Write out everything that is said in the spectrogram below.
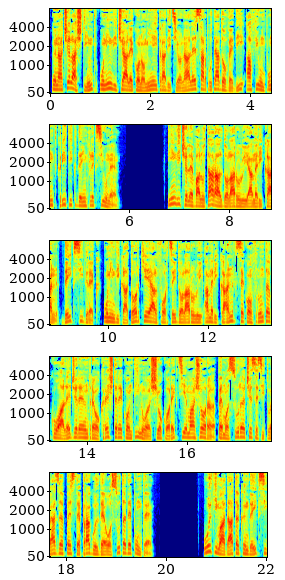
În același timp, un indice al economiei tradiționale s-ar putea dovedi a fi un punct critic de inflexiune. Indicele valutar al dolarului american, DXY, un indicator cheie al forței dolarului american, se confruntă cu o alegere între o creștere continuă și o corecție majoră, pe măsură ce se situează peste pragul de 100 de puncte. Ultima dată când DXY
